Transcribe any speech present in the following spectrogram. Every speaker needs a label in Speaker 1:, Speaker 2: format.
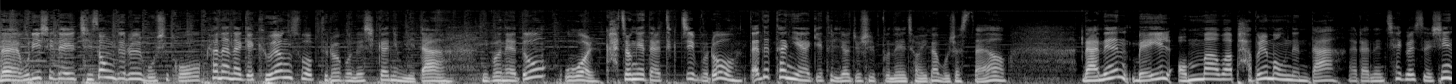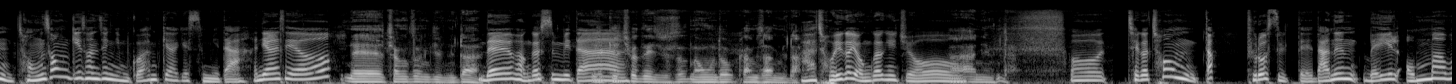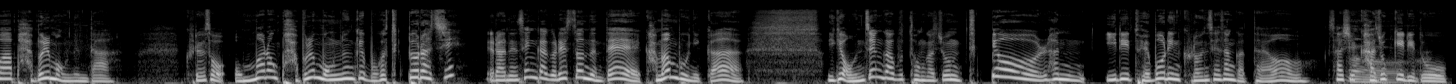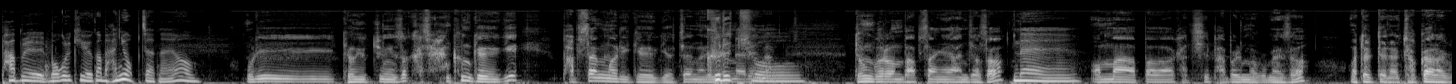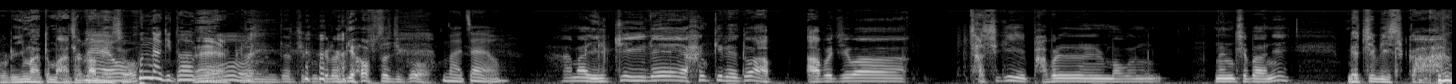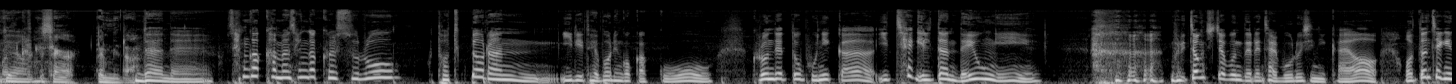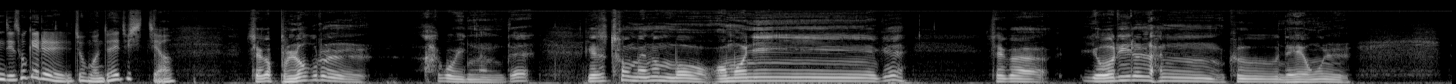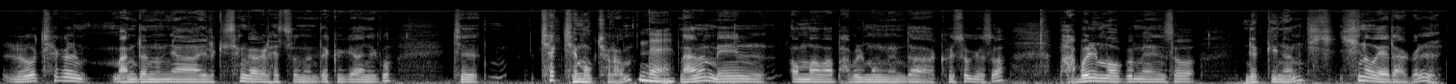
Speaker 1: 네, 우리 시대의 지성들을 모시고 편안하게 교양 수업 들어보는 시간입니다. 이번에도 5월 가정의 달 특집으로 따뜻한 이야기 들려주실 분을 저희가 모셨어요. 나는 매일 엄마와 밥을 먹는다 라는 책을 쓰신 정성기 선생님과 함께 하겠습니다. 안녕하세요.
Speaker 2: 네, 정성기입니다.
Speaker 1: 네, 반갑습니다.
Speaker 2: 이렇게 초대해 주셔서 너무도 감사합니다.
Speaker 1: 아, 저희가 영광이죠.
Speaker 2: 아, 아닙니다.
Speaker 1: 어, 제가 처음 딱 들었을 때 나는 매일 엄마와 밥을 먹는다. 그래서 엄마랑 밥을 먹는 게 뭐가 특별하지? 라는 생각을 했었는데 가만 보니까 이게 언젠가부턴가 좀 특별한 일이 돼버린 그런 세상 같아요. 사실
Speaker 2: 어.
Speaker 1: 가족끼리도 밥을 먹을 기회가 많이 없잖아요.
Speaker 2: 우리 교육 중에서 가장 큰 교육이 밥상머리 교육이었잖아요.
Speaker 1: 그렇죠.
Speaker 2: 둥그런 밥상에 앉아서
Speaker 1: 네.
Speaker 2: 엄마 아빠와 같이 밥을 먹으면서 어떨 때는 젓가락으로 이마도
Speaker 1: 네,
Speaker 2: 맞아가면서
Speaker 1: 혼나기도 하고.
Speaker 2: 네, 그랬는데 지금 그런 게 없어지고
Speaker 1: 맞아요.
Speaker 2: 아마 일주일에 한 끼라도 아, 아버지와 자식이 밥을 먹는 집안이 몇 집이 있을까
Speaker 1: 그러게요.
Speaker 2: 그렇게 생각됩니다.
Speaker 1: 네네. 생각하면 생각할수록 더 특별한 일이 돼버린 것 같고, 그런데 또 보니까 이 책 일단 내용이 우리 청취자분들은 잘 모르시니까요. 어떤 책인지 소개를 좀 먼저 해주시죠.
Speaker 2: 제가 블로그를 하고 있는데 그래서 처음에는 뭐 어머니에게 제가 요리를 한 그 내용을 로 책을 만드느냐 이렇게 생각을 했었는데 그게 아니고 제 책 제목처럼
Speaker 1: 네.
Speaker 2: 나는 매일 엄마와 밥을 먹는다. 그 속에서 밥을 먹으면서 느끼는 희- 희노애락을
